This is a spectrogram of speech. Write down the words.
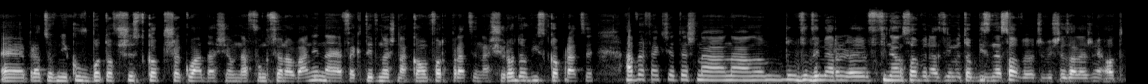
e, pracowników, bo to wszystko przekłada się na funkcjonowanie, na efektywność, na komfort pracy, na środowisko pracy, a w efekcie też na, na no, wymiar e, finansowy, nazwijmy to biznesowy, oczywiście zależnie od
